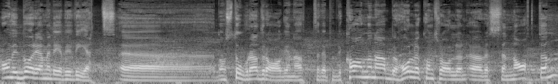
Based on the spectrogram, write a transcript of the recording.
om vi börjar med det vi vet, eh, de stora dragen att Republikanerna behåller kontrollen över senaten,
